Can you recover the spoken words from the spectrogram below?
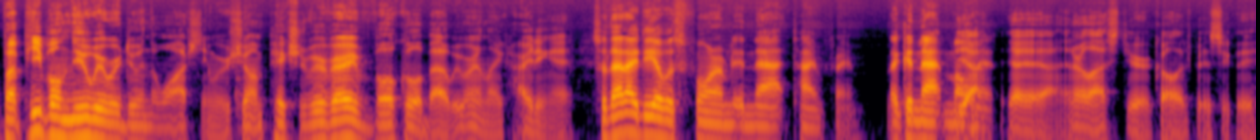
but people knew we were doing the watch thing. We were showing pictures. We were very vocal about it. We weren't like hiding it. so that idea was formed in that time frame, like in that moment. Yeah, yeah, yeah. In our last year of college, basically,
